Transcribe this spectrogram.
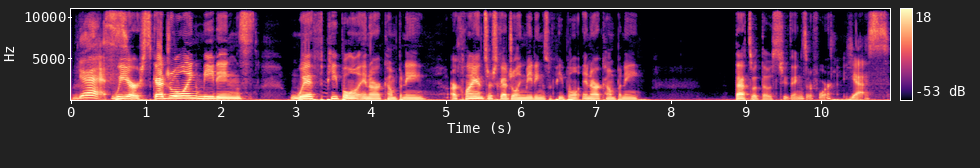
yes. We are scheduling meetings with people in our company. Our clients are scheduling meetings with people in our company. That's what those two things are for. Yes.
